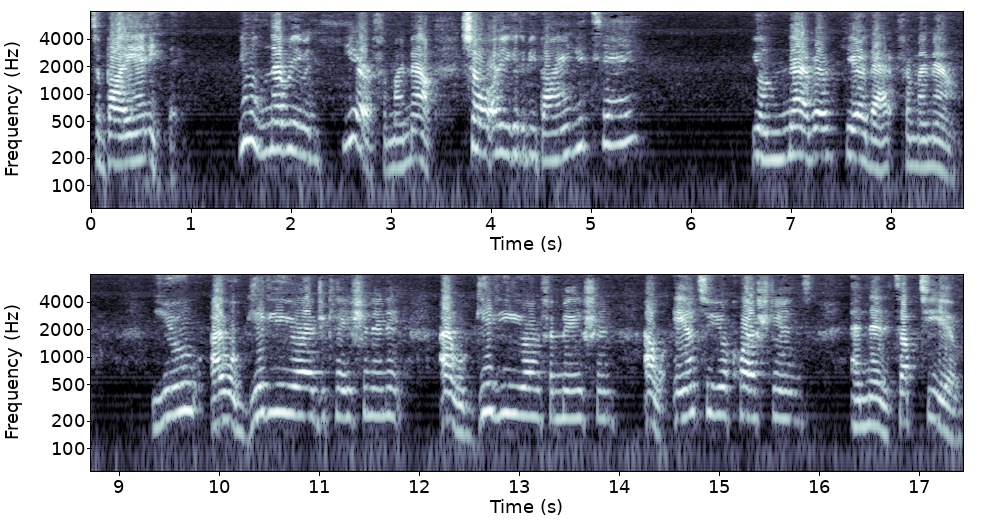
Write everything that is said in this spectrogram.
to buy anything. You will never even hear from my mouth. So, are you going to be buying it today? You'll never hear that from my mouth. You, I will give you your education in it. I will give you your information. I will answer your questions, and then it's up to you.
